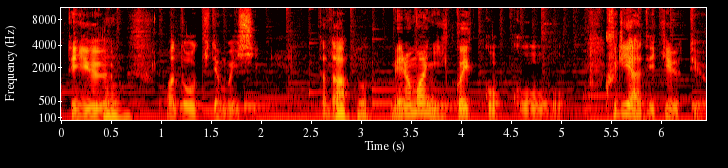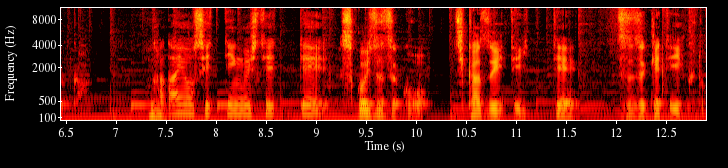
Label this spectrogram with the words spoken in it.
うっていう、うん。まあ、動機でもいいし、ただ、うん目の前に一個一個、こう、クリアできるっていうか、うん課題をセッティングしていって、少しずつこう、近づいていって、続けていくと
